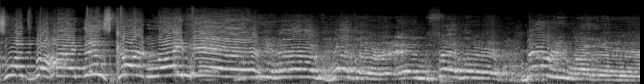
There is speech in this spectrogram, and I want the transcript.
us what's behind this curtain right here. We have Heather and Feather Merryweather.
